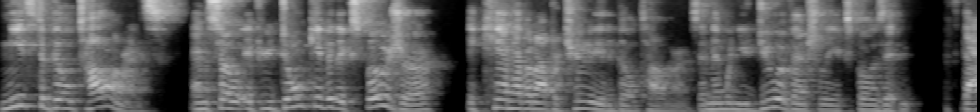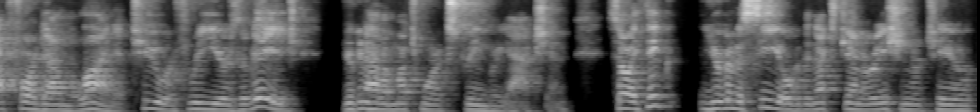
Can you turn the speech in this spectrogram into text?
needs to build tolerance. And so if you don't give it exposure, it can't have an opportunity to build tolerance. And then when you do eventually expose it that far down the line at two or three years of age, you're going to have a much more extreme reaction. So I think you're going to see over the next generation or two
